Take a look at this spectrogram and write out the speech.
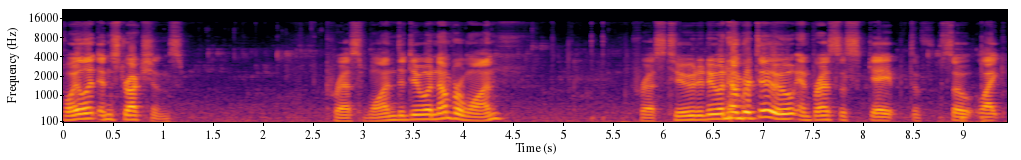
toilet instructions. Press one to do a number one. Press two to do a number two, and press escape to so like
